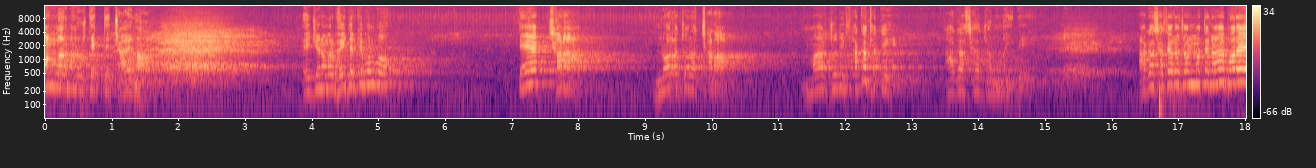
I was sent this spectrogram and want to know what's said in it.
বাংলার মানুষ দেখতে চায় না। এই জন্য আমার ভাইদেরকে বলব, ত্যাগ ছাড়া, নড়াচড়া ছাড়া মার যদি ফাঁকা থাকে, আগাছা জন্মাইবে। আগাছা যেন জন্মাতে না পারে,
